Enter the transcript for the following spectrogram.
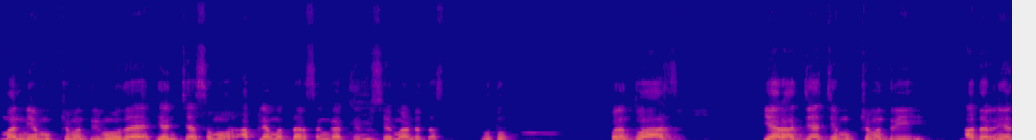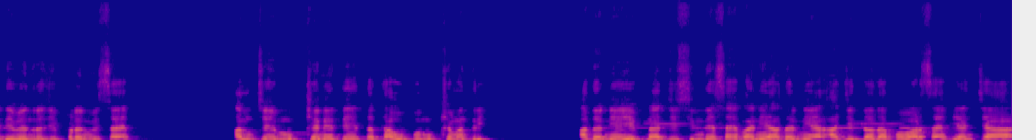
माननीय मुख्यमंत्री महोदय आहेत यांच्यासमोर आपल्या मतदारसंघातले विषय मांडत अस होतो. परंतु आज या राज्याचे मुख्यमंत्री आदरणीय देवेंद्रजी फडणवीस साहेब आमचे मुख्य नेते तथा उपमुख्यमंत्री आदरणीय एकनाथजी शिंदे साहेब आणि आदरणीय अजितदादा पवार साहेब यांच्या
